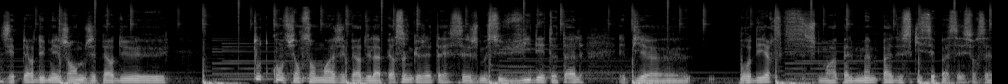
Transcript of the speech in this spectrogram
j'ai perdu mes jambes, j'ai perdu toute confiance en moi, j'ai perdu la personne que j'étais. Je me suis vidé total. Et puis, euh, pour dire, je me rappelle même pas de ce qui s'est passé sur scène.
